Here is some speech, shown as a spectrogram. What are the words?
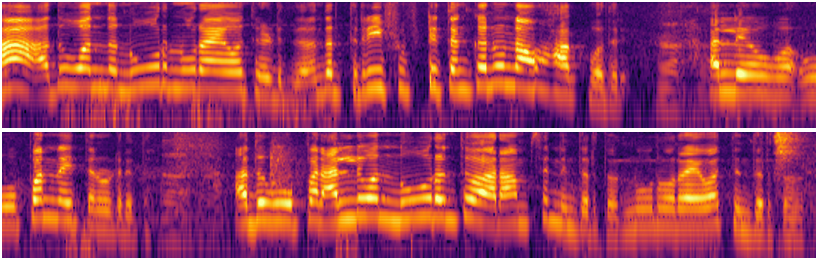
ಹಾಂ ಅದು ಒಂದು ನೂರು ನೂರ ಐವತ್ತು ಹಿಡಿತೀವಿ ಅಂದ್ರೆ ತ್ರೀ ಫಿಫ್ಟಿ ತನಕನೂ ನಾವು ಹಾಕ್ಬೋದ್ರಿ. ಅಲ್ಲಿ ಓಪನ್ ಐತೆ ನೋಡ್ರಿ ಅದು ಓಪನ್ ಅಲ್ಲಿ ಒಂದು ನೂರಂತೂ ಆರಾಮ್ಸೆ ನಿಂದಿರ್ತಾವೆ ನೂರ ನೂರ ಐವತ್ತು ನಿಂದಿರ್ತವ್ರಿ.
